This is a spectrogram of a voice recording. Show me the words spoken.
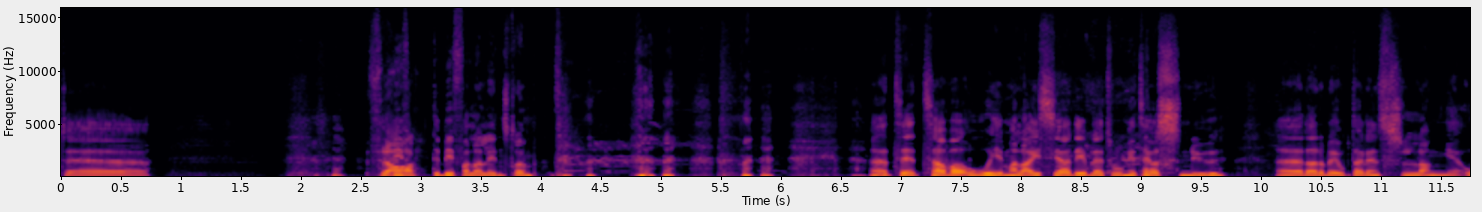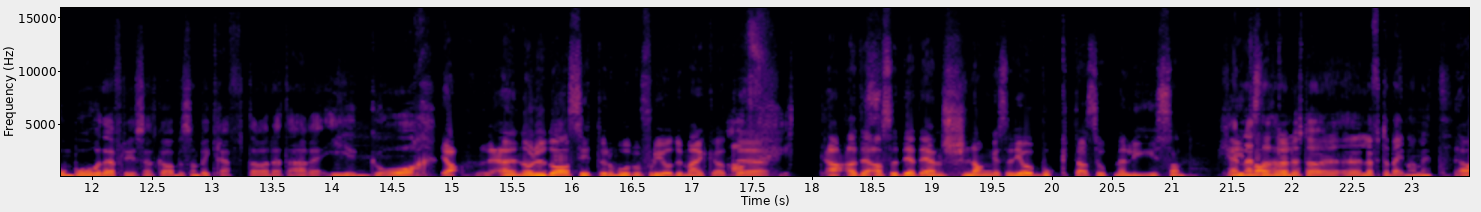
til Fra til Biffala Lindstrøm. til Tawao i Malaysia. De ble tvunget til å snu eh, da det ble oppdaget en slange om bord. Det er flyselskapet som bekrefter dette her i går. Ja, når du da sitter om bord på flyet og du merker at Ah, det, ah, ja, det, altså, det er en slange som bukta seg opp med lysene. Kjenner nesten at jeg har lyst til å eh, løfte beina litt. Ja.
